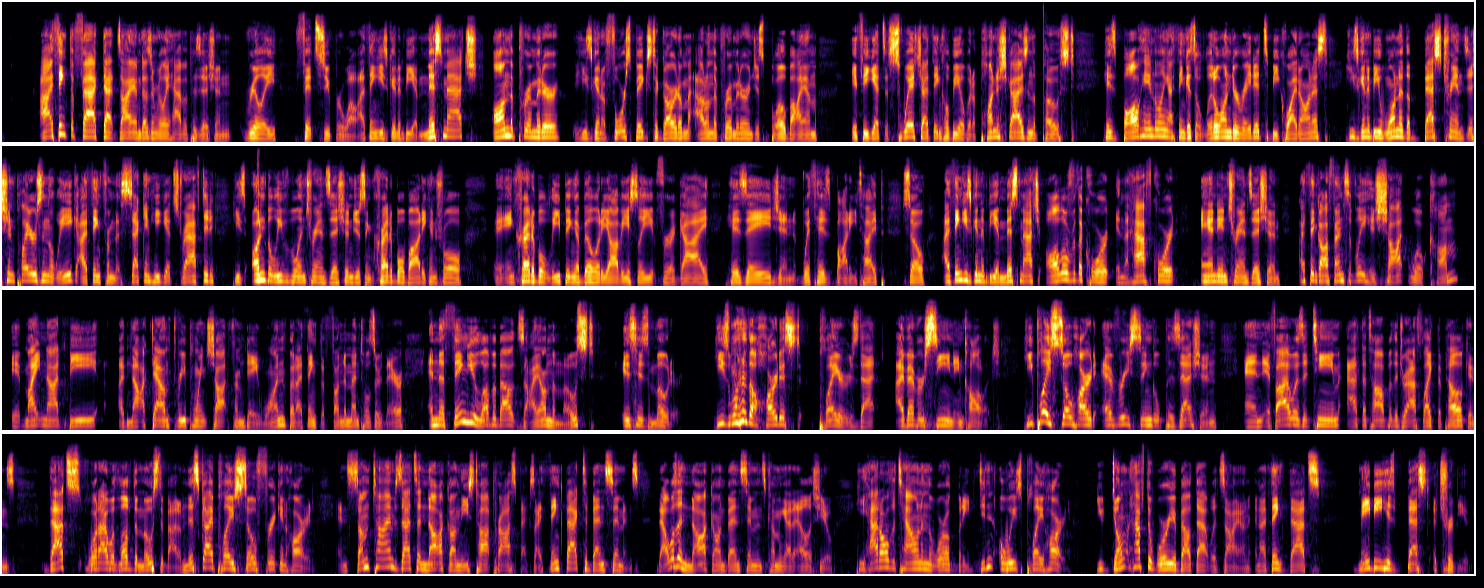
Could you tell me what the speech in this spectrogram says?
I think the fact that Zion doesn't really have a position really fits super well. I think he's going to be a mismatch on the perimeter. He's going to force bigs to guard him out on the perimeter and just blow by him. If he gets a switch, I think he'll be able to punish guys in the post. His ball handling, I think, is a little underrated, to be quite honest. He's going to be one of the best transition players in the league. I think from the second he gets drafted, he's unbelievable in transition, just incredible body control, incredible leaping ability, obviously, for a guy his age and with his body type. So I think he's going to be a mismatch all over the court, in the half court, and in transition. I think offensively, his shot will come. It might not be a knockdown three point shot from day one, but I think the fundamentals are there. And the thing you love about Zion the most is his motor. He's one of the hardest players that I've ever seen in college. He plays so hard every single possession. And if I was a team at the top of the draft like the Pelicans, that's what I would love the most about him. This guy plays so freaking hard. And sometimes that's a knock on these top prospects. I think back to Ben Simmons. That was a knock on Ben Simmons coming out of LSU. He had all the talent in the world, but he didn't always play hard. You don't have to worry about that with Zion. And I think that's maybe his best attribute.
